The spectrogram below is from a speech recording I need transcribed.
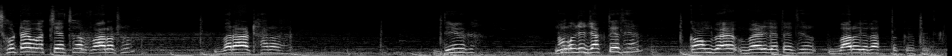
छोटे बच्चे थे बारह ठो बड़ा अठारह है दिन नौ बजे जागते थे काम बैठ जाते थे बारह बजे रात तक करते थे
